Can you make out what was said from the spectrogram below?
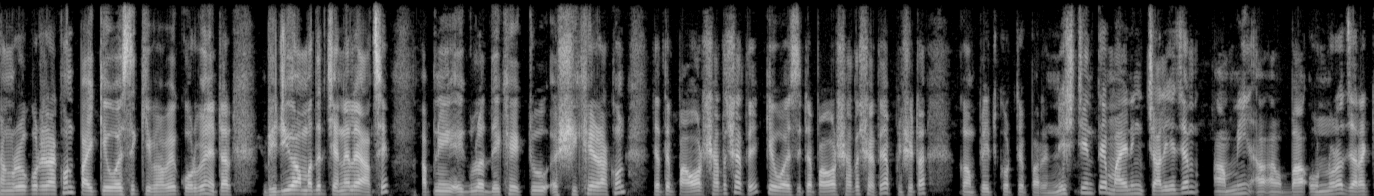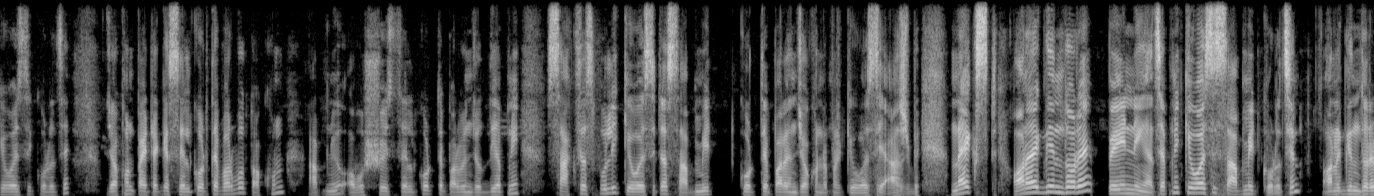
সংগ্রহ করে রাখুন, পাই কেওয়াইসি কীভাবে করবেন, এটার ভিডিও আমাদের চ্যানেলে আছে। আপনি এগুলো দেখে একটু শিখে রাখুন, যাতে পাওয়ার সাথে সাথে কেওয়াইসিটা পাওয়ার সাথে সাথে আপনি সেটা কমপ্লিট করতে পারেন। নিশ্চিন্তে মাইনিং চালিয়ে যান, আমি বা অন্যরা যারা কেওয়াইসি করেছে, যখন পাইটাকে সেল করতে পারব, তখন আপনিও অবশ্যই সেল করতে পারবেন। যদি আপনি সাকসেসফুলি কেওয়াইসিটা সাবমিট করতে পারেন যখন আপনার কেওয়াইসি আসবে। নেক্সট অনেক দিন ধরে পেন্ডিং আছে। আপনি কেওয়াইসি সাবমিট করেছেন অনেক দিন ধরে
